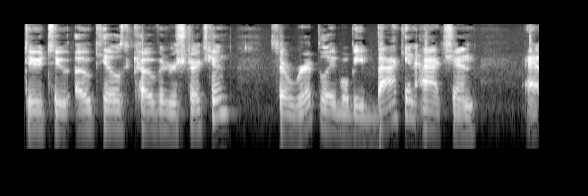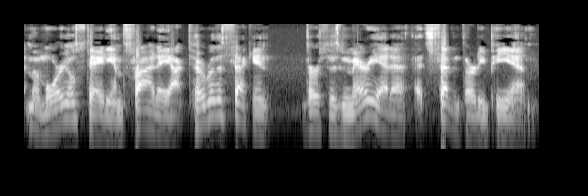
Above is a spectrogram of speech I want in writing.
due to Oak Hill's COVID restriction, so Ripley will be back in action at Memorial Stadium Friday, October the 2nd versus Marietta at 7:30 p.m.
